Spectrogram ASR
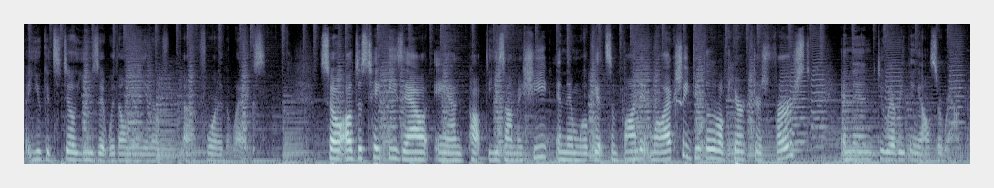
but you could still use it with only, you know, uh, four of the legs. So I'll just take these out and pop these on my sheet, and then we'll get some fondant, and we'll actually do the little characters first, and then do everything else around them.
